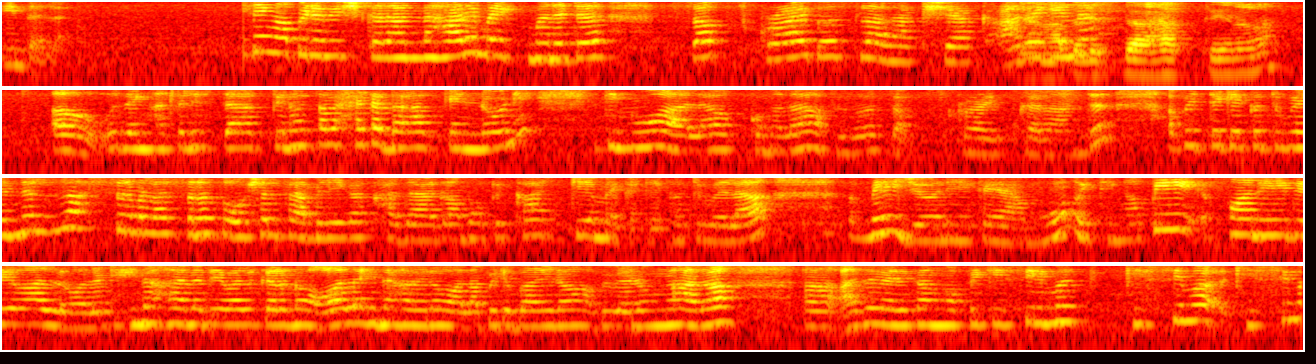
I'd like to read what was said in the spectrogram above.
ඉඳලා. ඉතින් අපිට විශ් කරන්න හරිම ඉක්මනට සබස්ක්‍රයිබර්ස්ලා ලක්ෂයක් අරගෙන 40000ක් තියෙනවා ඔව. දැන් හතලිස් දහක් වෙන තව හැට දහක් එන්න ඕනි. ඉතින් ඔයාලා ඔක්කොමලා අපිව සබස්ක්‍රයිබ් කරන්න අපිත් එක එකතු වෙන්න ලස්සනම ලස්සන සෝෂල් ෆැමිලි එකක් හදාගමු. අපි කට්ටියම එකට එකතු වෙලා මේ ජර්නි එක යමු. ඉතින් අපි ෆනී දේවල් ඔයාලට හිනහන දේවල් කරනවා. ඔයාලා හින වෙනවා. ඔයාලා අපිට බනිනවා. අපි වෙනුම් අහනවා. අද වෙනකන් අපි කිසිම කිසිම කිසිම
